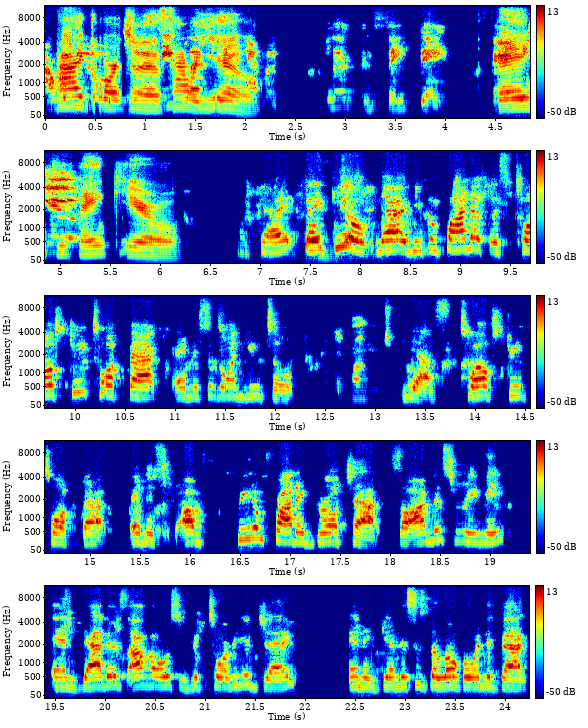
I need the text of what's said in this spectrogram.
Hi gorgeous. How are you? Have a blessed and safe day. Thank, thank you. you. Thank you. Okay, thank you. Now you can find us as 12th Street Talkback, and this is on YouTube. Yes, 12th Street Talkback, and it's um Freedom Friday Girl Chat. So I'm Miss ReRe. And that is our host, Victoria J. And again, this is the logo in the back,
